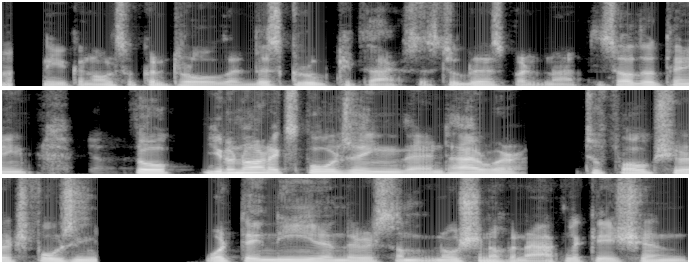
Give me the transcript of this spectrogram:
Mm-hmm. You can also control that this group gets access to this, but not this other thing. So you're not exposing the entire warehouse to folks, you're exposing what they need. And there's some notion of an application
